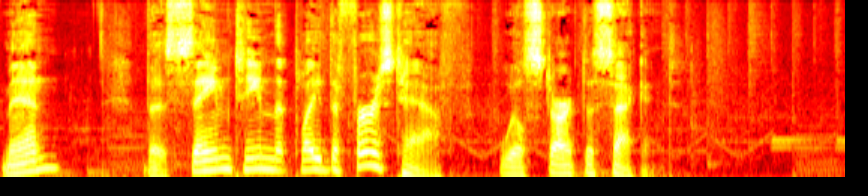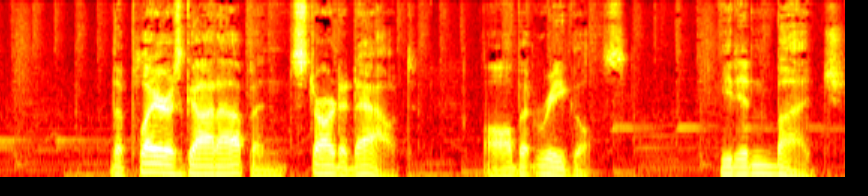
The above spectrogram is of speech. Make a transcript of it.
Men, the same team that played the first half will start the second. The players got up and started out, all but Riegels. He didn't budge.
